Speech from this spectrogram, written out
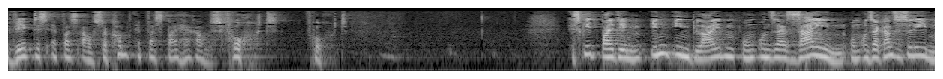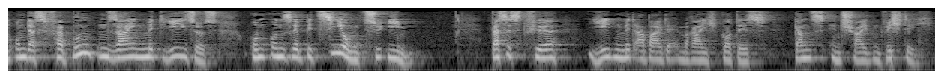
wirkt es etwas aus, da kommt etwas bei heraus, Frucht, Frucht. Es geht bei dem in ihm bleiben um unser Sein, um unser ganzes Leben, um das Verbundensein mit Jesus, um unsere Beziehung zu ihm. Das ist für jeden Mitarbeiter im Reich Gottes ganz entscheidend wichtig.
